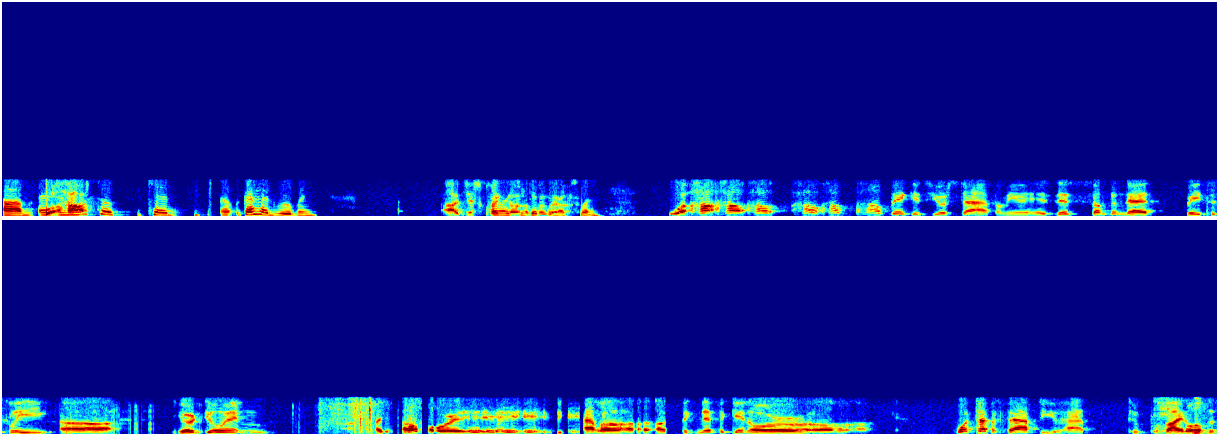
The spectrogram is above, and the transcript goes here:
um, and, well, and how, also can uh, go ahead, Ruben. Uh, just quick. I'll let uh, you get uh, the next one. Well, how how how how how how big is your staff? I mean, is this something that basically uh, you're doing yourself, or it, it, it, do you have a, a significant or uh, what type of staff do you have to provide all this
